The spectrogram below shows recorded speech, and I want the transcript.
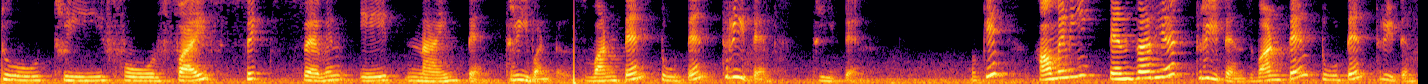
two, three, 4, 5, 6, 7, 8, 9, 10. Three bundles. One ten, two ten, three ten 310. Okay. How many tens are here? 3 tens. 1 10, 2 10, 3 10.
